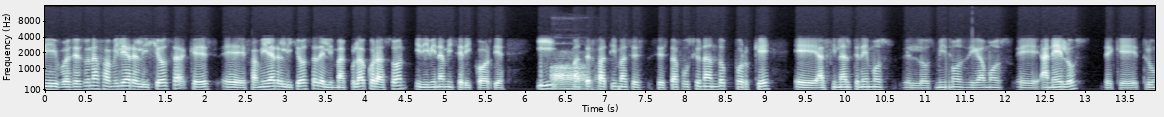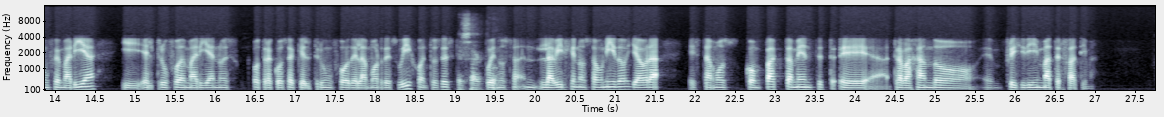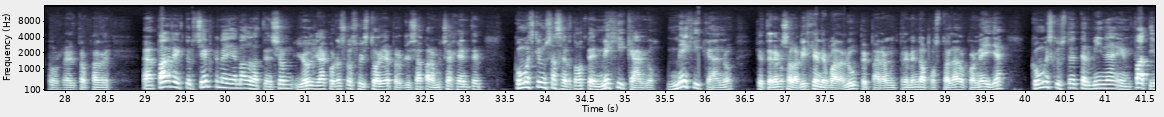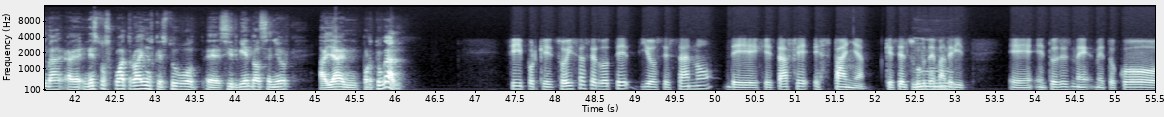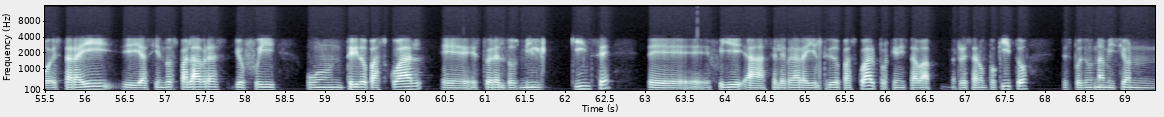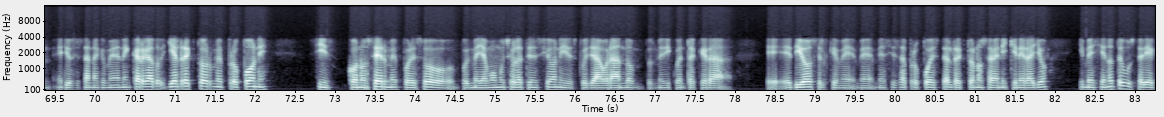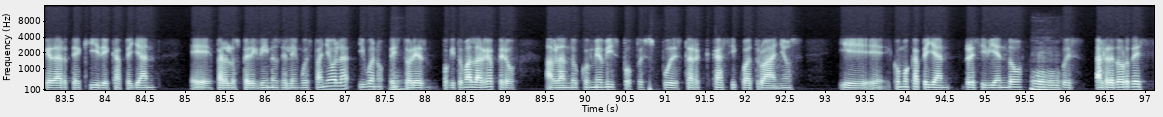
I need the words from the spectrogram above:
Sí, pues es una familia religiosa que es eh, familia religiosa del Inmaculado Corazón y Divina Misericordia. Y Mater Ah. Fátima se, se está fusionando porque eh, al final tenemos eh, los mismos, digamos, eh, anhelos de que triunfe María y el triunfo de María no es otra cosa que el triunfo del amor de su hijo. Entonces, Exacto. pues nos ha- la Virgen nos ha unido y ahora estamos compactamente eh, trabajando en Frisidim Mater Fátima. Correcto, padre. Ah, padre Héctor, siempre me ha llamado la atención, yo ya conozco su historia, pero quizá para mucha gente, ¿cómo es que un sacerdote mexicano, mexicano, que tenemos a la Virgen de Guadalupe para un tremendo apostolado con ella, ¿cómo es que usted termina en Fátima eh, en estos cuatro años que estuvo eh, sirviendo al Señor allá en Portugal? Sí, porque soy sacerdote diocesano de Getafe, España, que es el sur de Mm. Madrid. Eh, entonces me, me tocó estar ahí y haciendo dos palabras. Yo fui un trido pascual, eh, esto era el 2015, eh, fui a celebrar ahí el trido pascual porque necesitaba rezar un poquito después de una misión diocesana que me habían encargado y el rector me propone sin conocerme, por eso pues me llamó mucho la atención y después ya orando pues me di cuenta que era eh, Dios el que me, me, me hacía esa propuesta, el rector no sabía ni quién era yo y me decía, ¿no te gustaría quedarte aquí de capellán eh, para los peregrinos de lengua española? Y bueno, la historia es un poquito más larga, pero hablando con mi obispo, pues pude estar casi cuatro años eh, como capellán recibiendo pues alrededor de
